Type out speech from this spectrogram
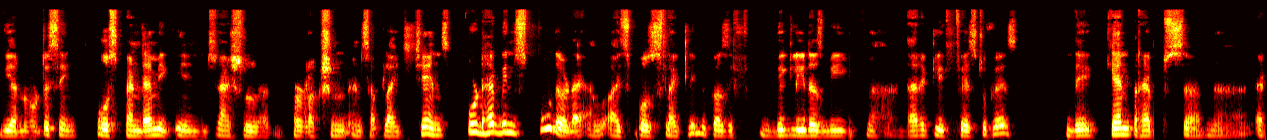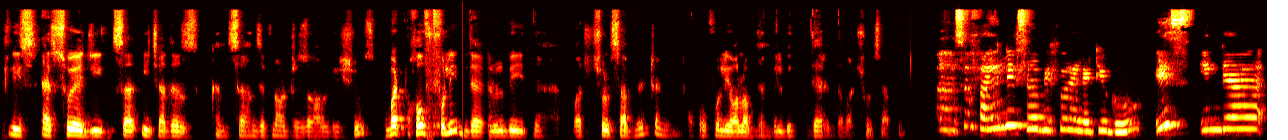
we are noticing post-pandemic in international uh, production and supply chains could have been smoothed, I, I suppose, slightly because if big leaders meet uh, directly face to face, they can perhaps um, uh, at least assuage each, uh, each other's concerns, if not resolve issues. But hopefully, there will be a virtual summit, and hopefully, all of them will be there in the virtual summit. Uh, so, finally, sir, before I let you go, is India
